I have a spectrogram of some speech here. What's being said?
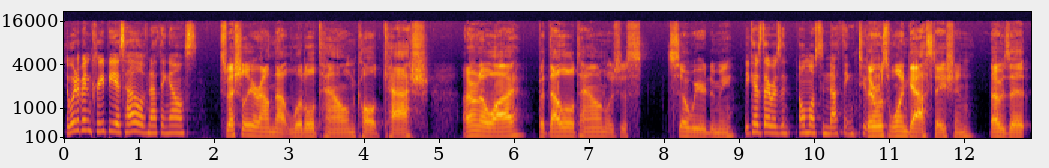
it would have been creepy as hell if nothing else especially around that little town called Cash. I don't know why, but that little town was just so weird to me. Because there was an, almost nothing to there it. There was one gas station. That was it.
